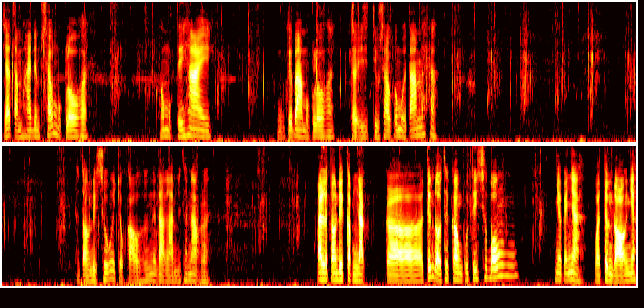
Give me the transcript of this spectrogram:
Giá tầm 260 một lô thôi. Không 1 tỷ 2 1 tỷ 3 một lô thôi. Tại vì chiều sâu có 18 mét à toàn đi xuống cái chỗ cầu hướng người ta làm như thế nào rồi. Đây là toàn đi cập nhật uh, tiến độ thi công của tuyến số 4 nha cả nhà và từng đoạn nha.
